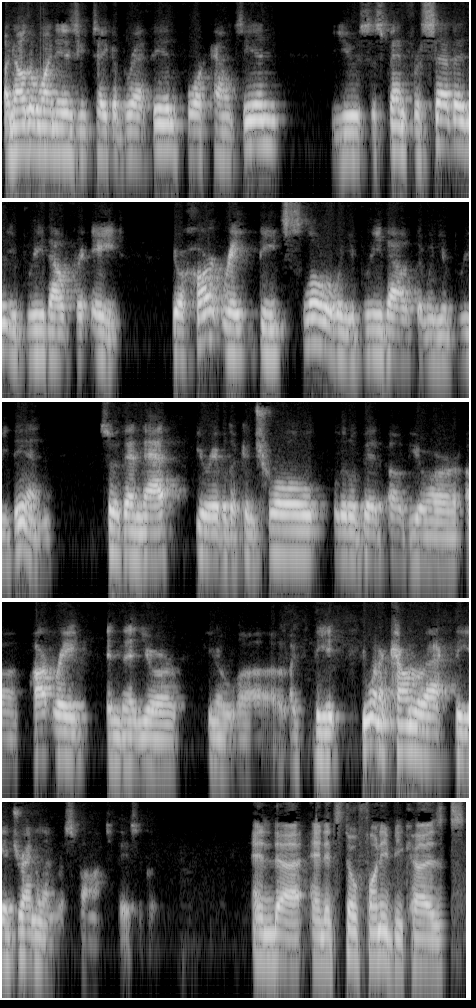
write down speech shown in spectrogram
Another one is you take a breath in, four counts in, you suspend for seven, you breathe out for eight. Your heart rate beats slower when you breathe out than when you breathe in. So then that you're able to control a little bit of your uh, heart rate and then your, you know, uh, like the, you want to counteract the adrenaline response basically. And, uh, and it's so funny because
